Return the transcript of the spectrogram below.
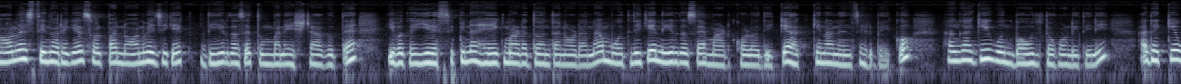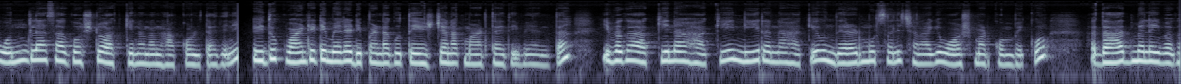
ನಾನ್ ವೆಜ್ ತಿನ್ನೋರಿಗೆ ಸ್ವಲ್ಪ ನಾನ್ ವೆಜ್ಜಿಗೆ ನೀರು ದೋಸೆ ತುಂಬಾ ಇಷ್ಟ ಆಗುತ್ತೆ. ಇವಾಗ ಈ ರೆಸಿಪಿನ ಹೇಗೆ ಮಾಡೋದು ಅಂತ ನೋಡೋಣ. ಮೊದಲಿಗೆ ನೀರು ದೋಸೆ ಮಾಡ್ಕೊಳ್ಳೋದಕ್ಕೆ ಅಕ್ಕಿನ ನೆನೆಸಿಡಬೇಕು. ಹಾಗಾಗಿ ಒಂದು ಬೌಲ್ ತೊಗೊಂಡಿದ್ದೀನಿ. ಅದಕ್ಕೆ ಒಂದು ಗ್ಲಾಸ್ ಆಗೋಷ್ಟು ಅಕ್ಕಿನ ನಾನು ಹಾಕ್ಕೊಳ್ತಾ ಇದ್ದೀನಿ. ಇದು ಕ್ವಾಂಟಿಟಿ ಮೇಲೆ ಡಿಪೆಂಡ್ ಆಗುತ್ತೆ ಎಷ್ಟು ಜನಕ್ಕೆ ಮಾಡ್ತಾ ಇದ್ದೀವಿ ಅಂತ. ಇವಾಗ ಅಕ್ಕಿನ ಹಾಕಿ, ನೀರನ್ನು ಹಾಕಿ ಒಂದು ಎರಡು ಮೂರು ಸಲ ಚೆನ್ನಾಗಿ ವಾಶ್ ಮಾಡ್ಕೊಬೇಕು ಅದಾದಮೇಲೆ ಇವಾಗ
